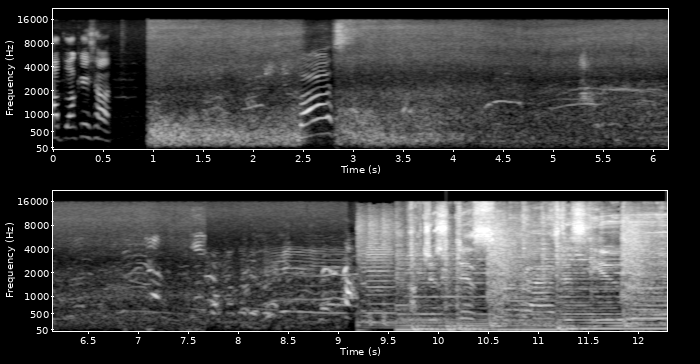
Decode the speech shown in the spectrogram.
पापा के साथ बस I'm just as surprised as you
